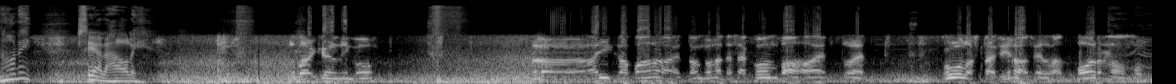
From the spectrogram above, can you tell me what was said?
No niin. Siellähän oli. Toi kyllä niinku... Ää, aika paha, että onkohan tässä kompaa haettu, että kuulostaisi ihan selvältä porno, mutta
